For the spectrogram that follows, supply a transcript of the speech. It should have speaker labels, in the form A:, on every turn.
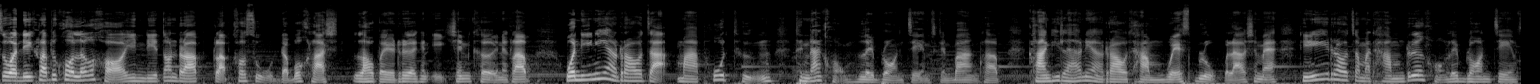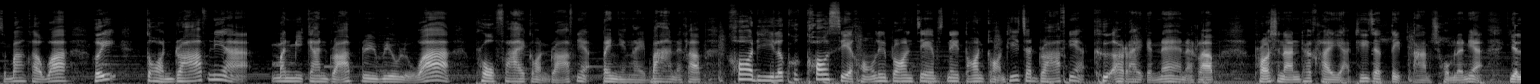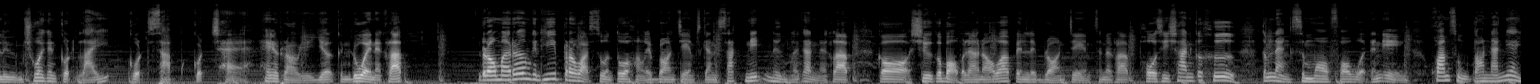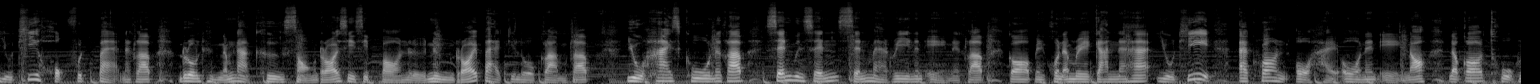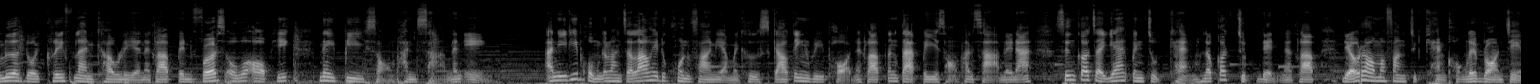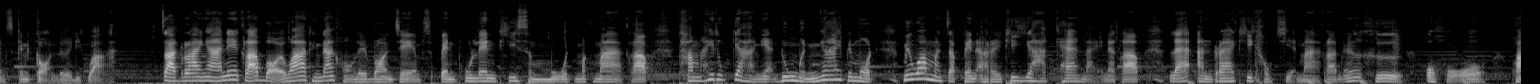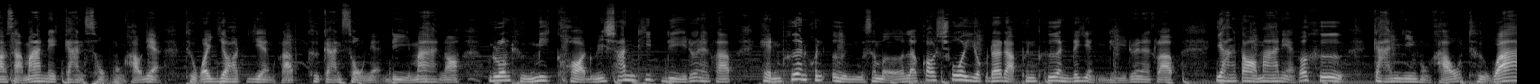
A: สวัสดีครับทุกคนแล้วก็ขอยินดีต้อนรับกลับเข้าสู่ Double Clutch เล่าไปเรื่อยกันอีกเช่นเคยนะครับ วันนี้เนี่ยเราจะมาพูดถึงถึงด้านของเลบรอนเจมส์กันบ้างครับ ครั้งที่แล้วเนี่ยเราทำเวสต์บลูคไปแล้วใช่ไหมทีนี้เราจะมาทำเรื่องของ LeBron James กันบ้างครับว่า เฮ้ย ก่อนดราฟต์เนี่ย มันมีการดราฟต์รีวิวหรือว่าโปรไฟล์ก่อนดราฟต์เนี่ย เป็นยังไงบ้างนะครับ ข้อดีแล้วก็ข้อเสียของ LeBron James ในตอนก่อนที่จะดราฟต์เนี่ย คืออะไรกันแน่นะครับ เพราะฉะนั้นถ้าใครอยากที่จะติดตามชมแล้วเนี่ย อย่าลืมช่วยกันกดไลค์กดซับกดแชร์ให้เราเยอะๆกันด้วยนะครับ เรามาเริ่มกันที่ประวัติส่วนตัวของเลบรอนเจมส์กันสักนิดหนึ่งแล้วกันนะครับ ก็ชื่อก็บอกไปแล้วเนาะว่าเป็นเลบรอนเจมส์นะครับโพซิชันก็คือตำแหน่ง small forward นั่นเอง ความสูงตอนนั้นเนี่ยอยู่ที่6ฟุต8นะครับ รวมถึงน้ำหนักคือ 240 ปอนด์หรือ 108 กิโลกรัมครับ อยู่ไฮสคูลนะครับเซนต์วินเซนต์เซนต์แมรี่นั่นเองนะครับ ก็เป็นคนอเมริกันนะฮะ อยู่ที่แอครอนโอไฮโอนั่นเองเนาะแล้วก็ถูกเลือกโดยคลิฟแลนด์คาเรียนะครับเป็น first overall pick ในปี3 นั่นเอง อันนี้ที่ผมกำลังจะเล่าให้ทุกคนฟังเนี่ย มันคือ scouting report นะครับ ตั้งแต่ปี 2003 เลยนะ ซึ่งก็จะแยกเป็นจุดแข็งแล้วก็จุดเด่นนะครับ เดี๋ยวเรามาฟังจุดแข็งของเลบรอนเจมส์กันก่อนเลยดีกว่าจากรายงานเนี่ยครับบอกว้ว่าทางด้านของเลบรอนเจมส์เป็นผู้เล่นที่สมูทมาก ๆ ครับทำให้ทุกอย่างเนี่ยดูเหมือนง่ายไปหมด ไม่ว่ามันจะเป็นอะไรที่ยากแค่ไหนนะครับ และอันแรกที่เขาเขียนมาครับนั่นก็คือ โอ้โห ความสามารถในการส่งของเขาเนี่ยถือว่ายอดเยี่ยมครับ คือการส่งเนี่ยดีมากเนาะรวมถึงมีคอร์ดวิชั่นที่ดีด้วยนะครับ เห็นเพื่อนคนอื่นอยู่เสมอ แล้วก็ช่วยยกระดับเพื่อนๆได้อย่างดีด้วยนะครับ อย่างต่อมาเนี่ยก็คือการยิงของเขาถือว่า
